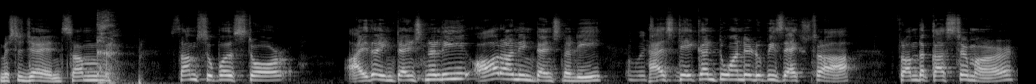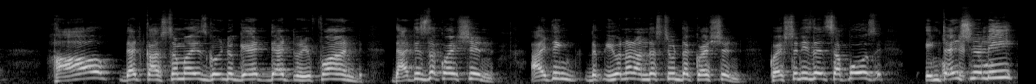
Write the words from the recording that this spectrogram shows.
Mr. Jain, some some superstore, either intentionally or unintentionally, Which has taken 200 rupees extra from the customer. How that customer is going to get that refund? That is the question. I think the, you have not understood the question. Question is that suppose intentionally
